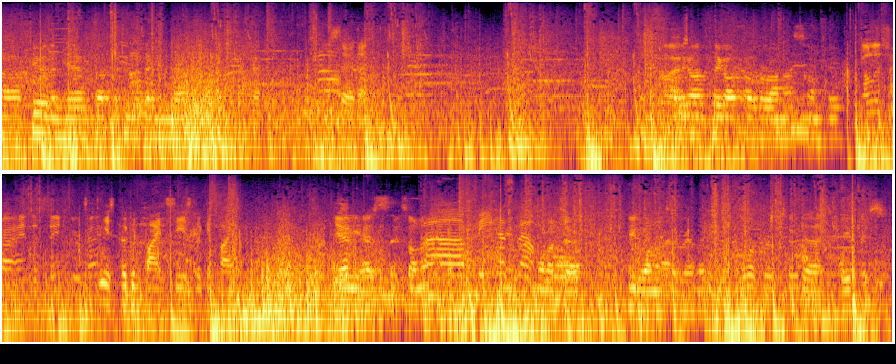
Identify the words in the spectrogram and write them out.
Uh, a few of them here, but I think we're taking them down. Stay there. Oh, they got, they got overrun us on B. Yo, let's try and end the siege group, C is looking fine, C is looking fine. B has six on it. Uh, B has about One or two. Need one or two, really. All of group 2 to B please.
